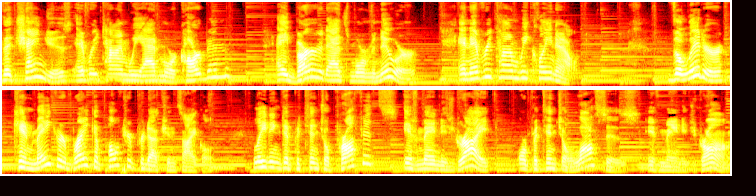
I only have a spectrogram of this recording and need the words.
that changes every time we add more carbon, a bird adds more manure, and every time we clean out. The litter can make or break a poultry production cycle, leading to potential profits if managed right, or potential losses if managed wrong.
